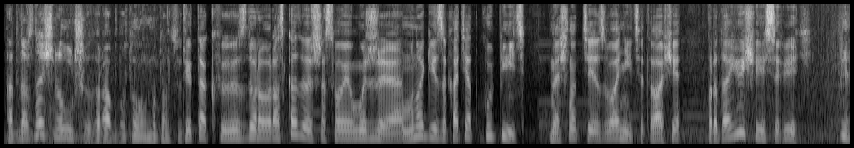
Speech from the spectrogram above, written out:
однозначно лучше заработал мотоцикл. Ты так э, здорово рассказываешь о своем ИЖ, многие захотят купить, начнут тебе звонить. Это вообще продающаяся вещь?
